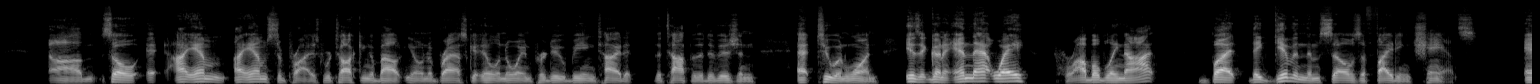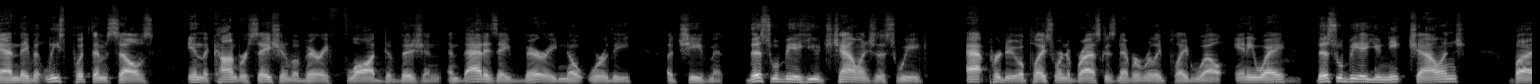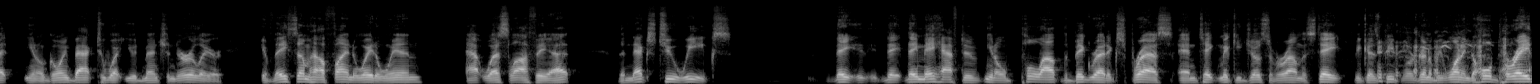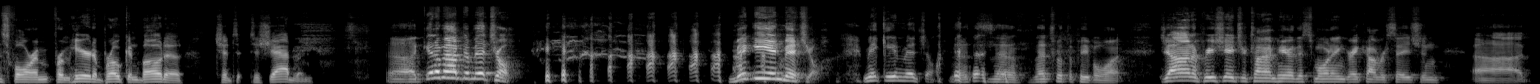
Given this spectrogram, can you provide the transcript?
Um, so eh, I am I am surprised. We're talking about you know Nebraska, Illinois, and Purdue being tied at the top of the division at two and one. Is it going to end that way? Probably not, but they've given themselves a fighting chance and they've at least put themselves in the conversation of a very flawed division. And that is a very noteworthy achievement. This will be a huge challenge this week at Purdue, a place where Nebraska's never really played well anyway. Mm-hmm. This will be a unique challenge. But, you know, going back to what you had mentioned earlier, if they somehow find a way to win at West Lafayette, the next two weeks, they they they may have to you know pull out the big red express and take Mickey Joseph around the state because people are going to be wanting to hold parades for him from here to Broken Bow to to, to Chadron. Uh, get him out to Mitchell. Mickey and Mitchell. Mickey and Mitchell. that's uh, that's what the people want. John, appreciate your time here this morning. Great conversation. Uh,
